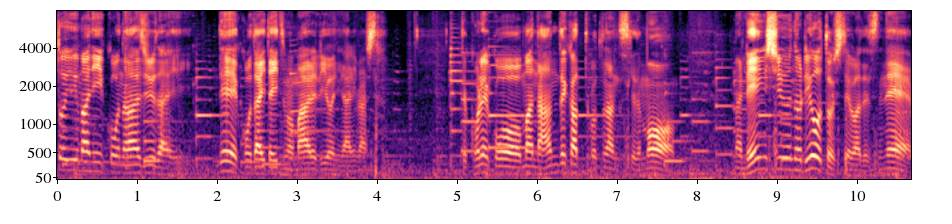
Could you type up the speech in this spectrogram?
という間にこう70代でこう大体いつも回れるようになりました。でこれこう、まあ、なんでかってことなんですけども、まあ、練習の量としてはですね、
